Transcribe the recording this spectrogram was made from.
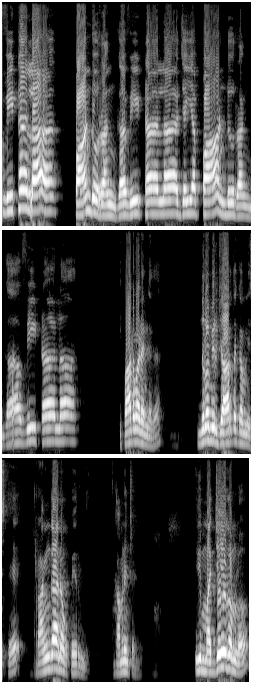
విఠల పాండురంగ విఠల జయ పాండురంగ విఠల. ఈ పాట పాడాను కదా? ఇందులో మీరు జాగ్రత్తగా గమనిస్తే రంగ అనే ఒక పేరుంది. గమనించండి. ఇది మధ్యయుగంలో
